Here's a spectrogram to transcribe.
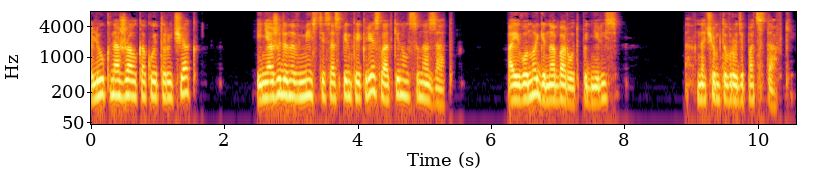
Люк нажал какой-то рычаг, и неожиданно вместе со спинкой кресла откинулся назад, а его ноги, наоборот, поднялись на чем-то вроде подставки.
